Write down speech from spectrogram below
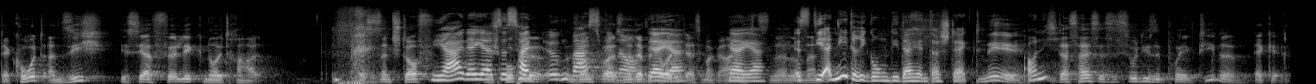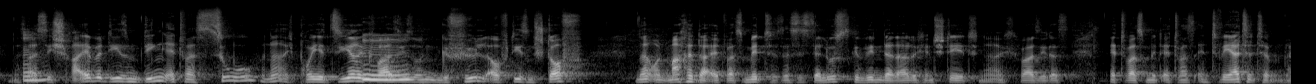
der Code an sich ist ja völlig neutral. Das ist ein Stoff. Ja, ja, ja, es ist halt irgendwas, sonst was, genau. ne, der ja, bedeutet ja. erstmal gar ja, nichts. Ja. Ne, es ist die Erniedrigung, die dahinter steckt. Nee, Auch nicht? Das heißt, es ist so diese projektive Ecke. Das heißt, Mhm. ich schreibe diesem Ding etwas zu, ne? ich projiziere Mhm. quasi so ein Gefühl auf diesen Stoff ne? und mache da etwas mit. Das ist der Lustgewinn, der dadurch entsteht. Ne? Quasi das etwas mit etwas Entwertetem. Da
